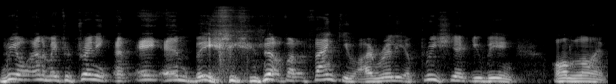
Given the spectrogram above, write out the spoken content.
real animator training and AMB. no, but thank you. I really appreciate you being online.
